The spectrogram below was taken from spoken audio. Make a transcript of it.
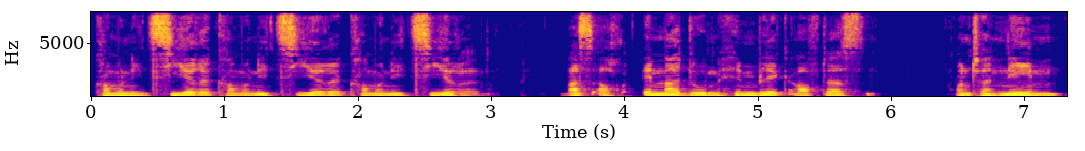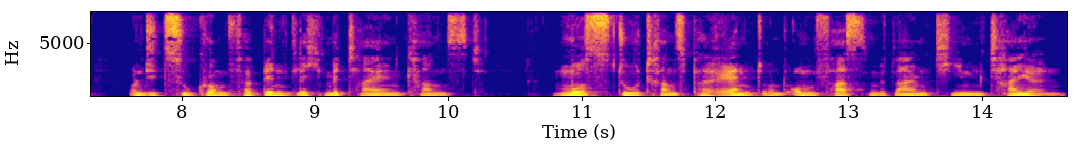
Kommuniziere, kommuniziere, kommuniziere. Was auch immer du im Hinblick auf das Unternehmen und die Zukunft verbindlich mitteilen kannst, musst du transparent und umfassend mit deinem Team teilen.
